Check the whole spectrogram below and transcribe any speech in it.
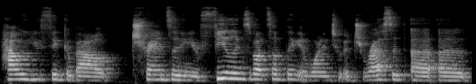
how you think about translating your feelings about something and wanting to address it a, a,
